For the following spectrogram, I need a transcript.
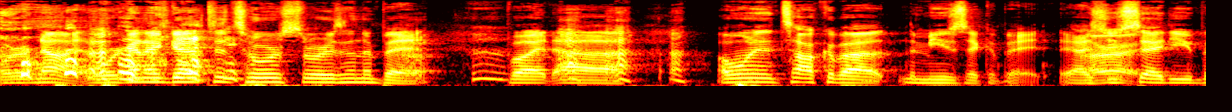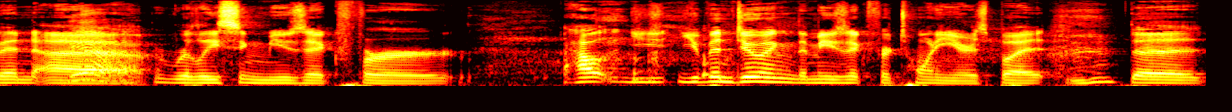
We're not. We're gonna get to tour stories in a bit, but uh, I wanted to talk about the music a bit. As All you right. said, you've been uh, Yeah. releasing music for how you, you've been doing the music for 20 years, but the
